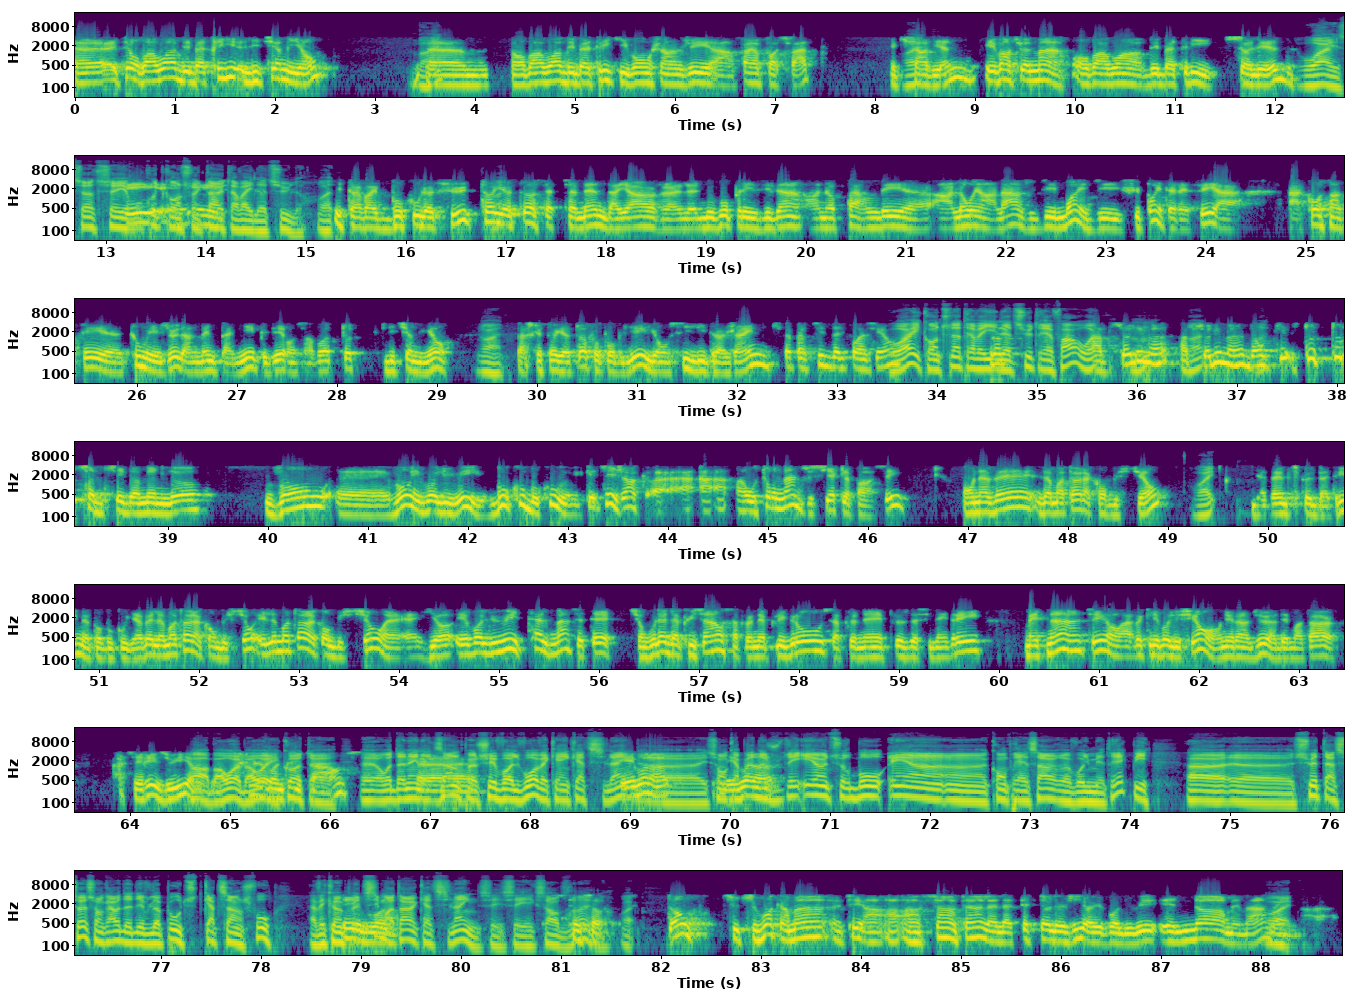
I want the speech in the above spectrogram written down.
euh, on va avoir des batteries lithium-ion. Euh, on va avoir des batteries qui vont changer en fer-phosphate et qui s'en viennent. Éventuellement, on va avoir des batteries solide. Oui, ça, tu sais, il y a beaucoup de constructeurs qui travaillent là-dessus. Là. Ouais. Ils travaillent beaucoup là-dessus. Toyota, cette semaine, d'ailleurs, euh, le nouveau président en a parlé euh, en long et en large. Il dit, moi, il dit, je suis pas intéressé à, à concentrer euh, tous mes œufs dans le même panier puis dire, on s'en va tout lithium-ion. Ouais. Parce que Toyota, faut pas oublier, ils ont aussi l'hydrogène qui fait partie de l'équation. Oui, ils continuent à travailler là-dessus très fort. Ouais. Absolument, mmh. absolument. Donc, tous ces domaines-là, vont euh, vont évoluer beaucoup, beaucoup. Tu sais, Jacques, au tournant du siècle passé, on avait le moteur à combustion. Oui. Il y avait un petit peu de batterie, mais pas beaucoup. Il y avait le moteur à combustion et le moteur à combustion, euh, il a évolué tellement. C'était, si on voulait de la puissance, ça prenait plus gros, ça prenait plus de cylindrée. Maintenant, tu sais, avec l'évolution, on est rendu à des moteurs assez réduit. Ah, ben ouais, ben ouais, écoute, euh, euh, on va donner un exemple euh, chez Volvo avec un 4 cylindres. ils sont capables d'ajouter et un turbo et un, compresseur volumétrique. Puis, suite à ça, ils sont capables de développer au-dessus de 400 chevaux avec un petit moteur 4 cylindres. C'est extraordinaire. Ouais. Donc, tu, tu, vois comment, tu sais, en, en, 100 ans, la, technologie a évolué énormément. Ouais.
